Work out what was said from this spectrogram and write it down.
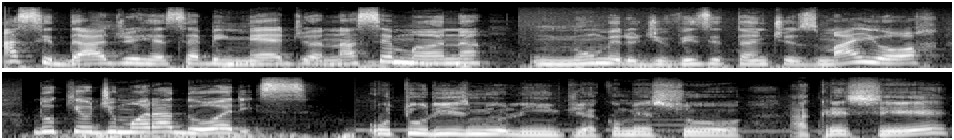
A cidade recebe em média na semana um número de visitantes maior do que o de moradores. O turismo Olímpia começou a crescer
